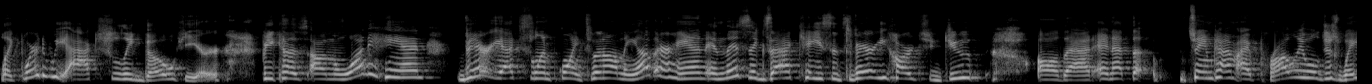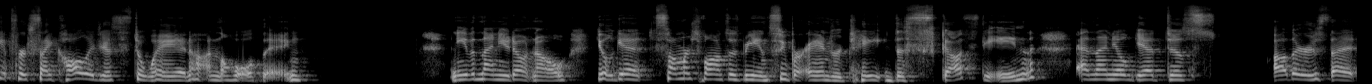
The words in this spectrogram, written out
Like, where do we actually go here? Because on the one hand, very excellent points. But on the other hand, in this exact case, it's very hard to do all that. And at the same time, I probably will just wait for psychologists to weigh in on the whole thing. And even then, you don't know. You'll get some responses being super Andrew Tate disgusting, and then you'll get just others that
